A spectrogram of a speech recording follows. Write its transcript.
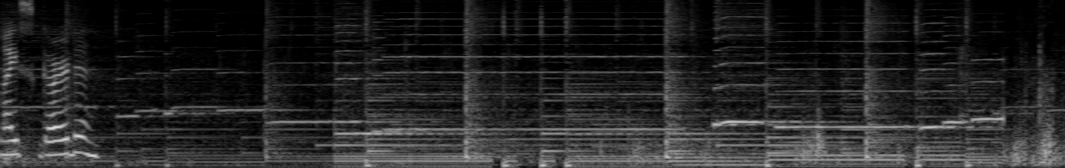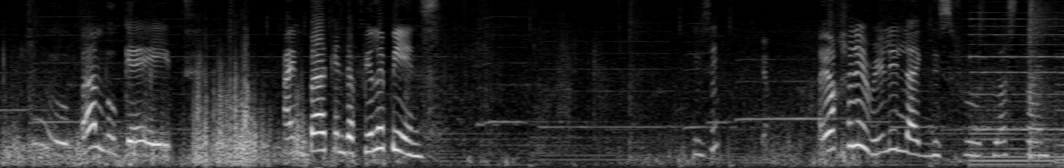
Nice garden. Ooh, bamboo gate. I'm back in the Philippines. You see? Yeah. I actually really like this fruit last time.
